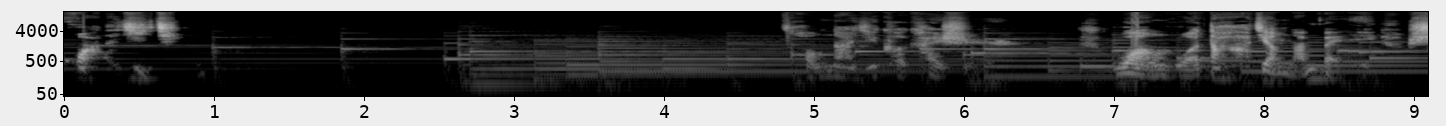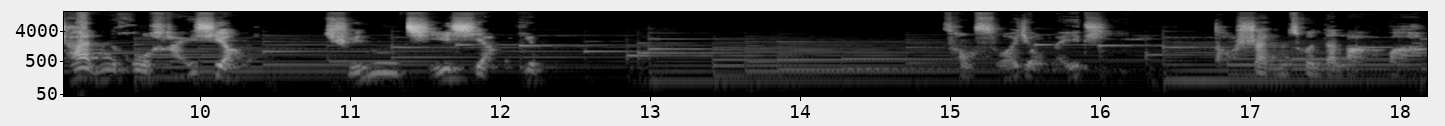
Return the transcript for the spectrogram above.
化的疫情。从那一刻开始，望我大江南北，山呼海啸，群起响应。从所有媒体到山村的喇叭，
